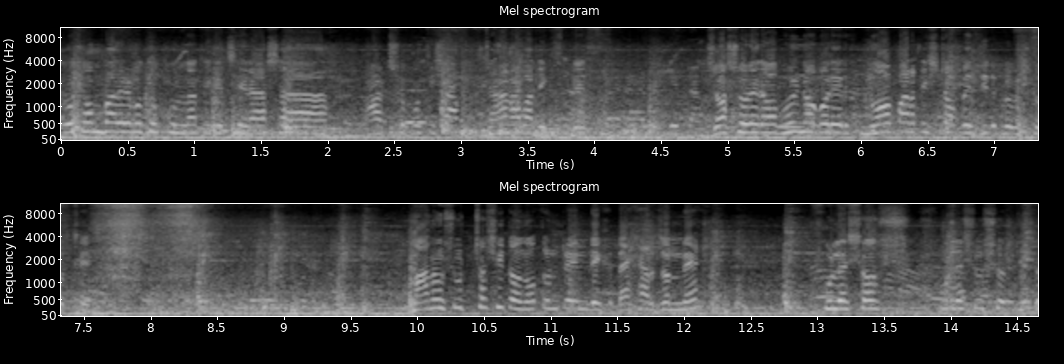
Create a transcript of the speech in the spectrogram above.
প্রথমবারের মতো খুলনা থেকে ছেড়ে আসা আটশো পঁচিশ আপ জাহানাবাদ এক্সপ্রেস। যশোরের অভয়নগরের নোয়াপাড়াটি স্টপেজ দিয়ে প্রবেশ করছে। মানুষ উচ্ছ্বসিত নতুন ট্রেন দেখার জন্য। ফুলে ফুলে সুসজ্জিত।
